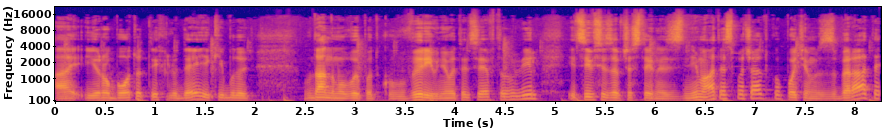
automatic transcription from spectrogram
а і роботу тих людей, які будуть в даному випадку вирівнювати цей автомобіль, і ці всі запчастини знімати спочатку, потім збирати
